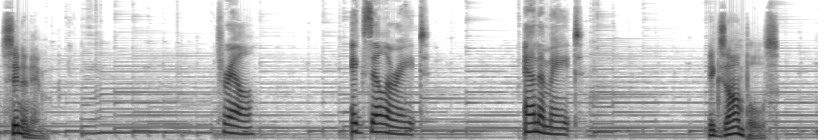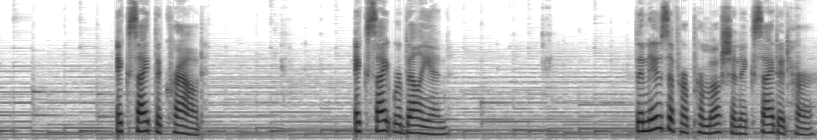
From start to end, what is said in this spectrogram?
Synonym. Thrill, Exhilarate, Animate, Examples Excite the crowd, Excite rebellion. The news of her promotion excited her.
